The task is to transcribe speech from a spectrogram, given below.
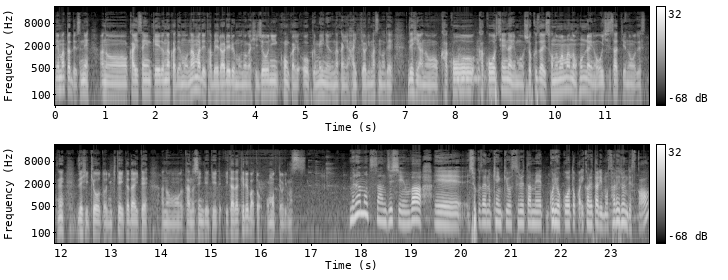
でまたですね、あのー、海鮮系の中でも生で食べられるものが非常に今回多くメニューの中に入っておりますのでぜひ、あのー、加工加工していないもう食材そのままの本来の美味しさっていうのをですねぜひ京都に来ていただいて、あのー、楽しんでいていただければと思っております。村松さん自身は、えー、食材の研究をするためご旅行とか行かれたりもされるんですか？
